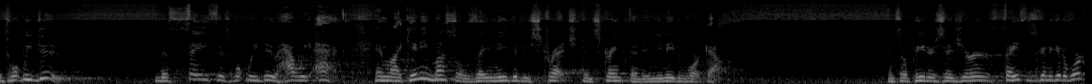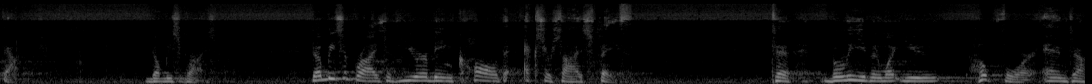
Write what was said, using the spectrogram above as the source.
It's what we do. The faith is what we do, how we act. And like any muscles, they need to be stretched and strengthened, and you need to work out. And so Peter says, Your faith is going to get a workout. Don't be surprised. Don't be surprised if you are being called to exercise faith, to believe in what you hope for, and to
